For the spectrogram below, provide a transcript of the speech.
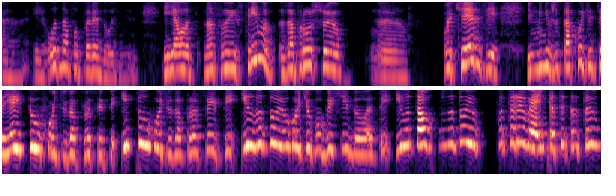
Е, І одна попередодньою. І я от на своїх стрімах запрошую е, по черзі, і мені вже так хочеться, я і ту хочу запросити, і ту хочу запросити, і з отою хочу побесідувати, і отам з отою потеревенькати, та з тою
